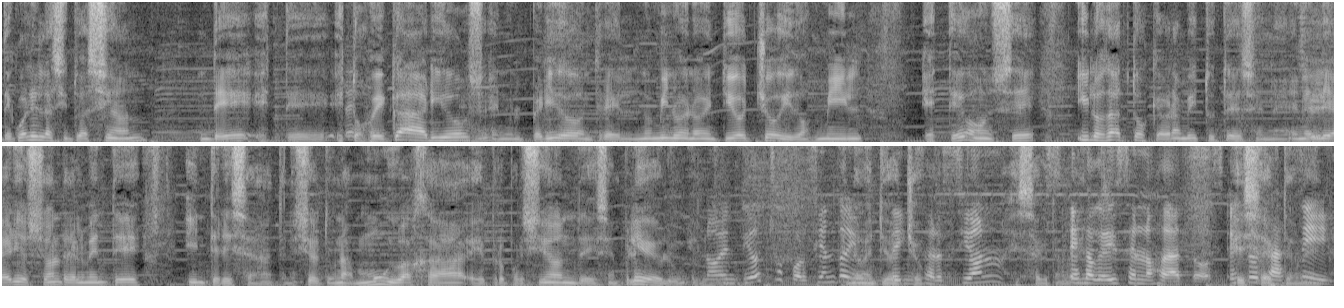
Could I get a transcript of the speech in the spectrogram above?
de cuál es la situación de este, estos becarios en el periodo entre el 1998 y 2011 y los datos que habrán visto ustedes en, el diario son realmente interesantes, ¿no es cierto? Una muy baja eh, proporción de desempleo. El 98%, de, inserción es lo que dicen los datos. Esto es así.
